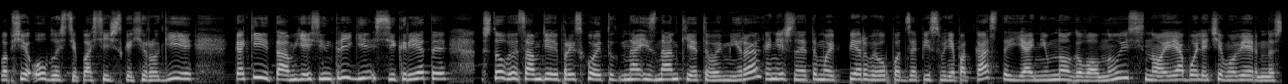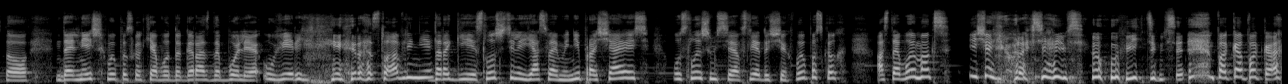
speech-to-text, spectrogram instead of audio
вообще области пластической хирургии, какие там есть интриги, секреты, что на самом деле происходит на изнанке этого мира. Конечно, это мой первый опыт записывания подкаста, я немного волнуюсь, но я более чем уверена, что в дальнейших выпусках я буду гораздо более увереннее и расслабленнее. Дорогие слушатели, я с вами не прощаюсь. Услышимся в следующих выпусках. А с тобой, Макс, еще не прощаемся. Увидимся. Пока-пока.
